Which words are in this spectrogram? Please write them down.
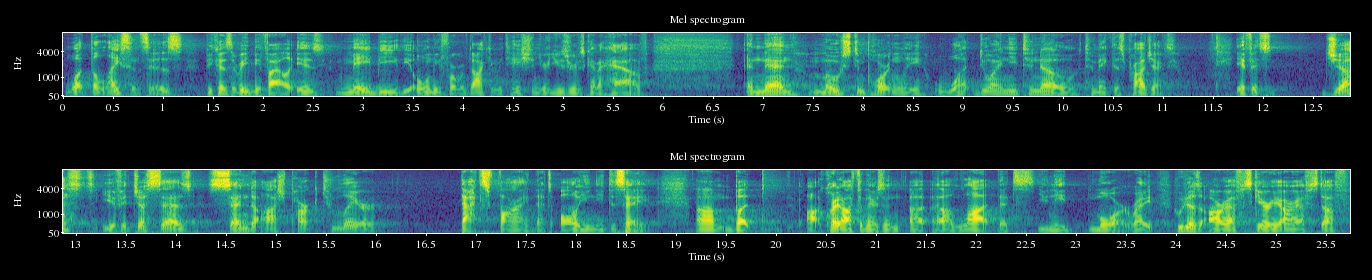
what the license is, because the README file is maybe the only form of documentation your user is going to have. And then, most importantly, what do I need to know to make this project? If it's just if it just says send to Osh Park two layer, that's fine. That's all you need to say. Um, but uh, quite often there's an, uh, a lot that's you need more, right? Who does RF, scary RF stuff?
